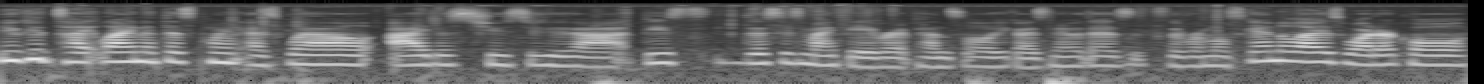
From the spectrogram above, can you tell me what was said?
You could tightline at this point as well. I just choose to do that. These, This is my favorite pencil. You guys know this. It's the Rimmel Scandaleyes Watercolor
